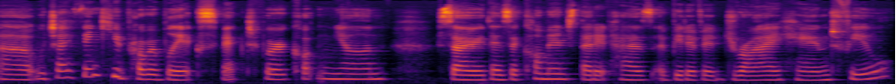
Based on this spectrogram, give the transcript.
uh, which I think you'd probably expect for a cotton yarn. So there's a comment that it has a bit of a dry hand feel.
